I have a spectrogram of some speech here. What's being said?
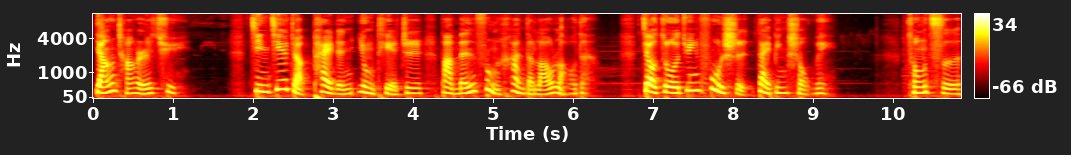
扬长而去。紧接着派人用铁枝把门缝焊得牢牢的，叫左军副使带兵守卫。从此，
